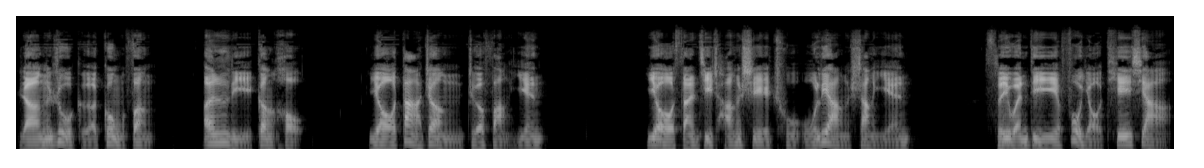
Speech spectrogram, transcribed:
仍入阁供奉，恩礼更厚。有大政者访焉。又散记常侍楚无量上言：隋文帝富有天下，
